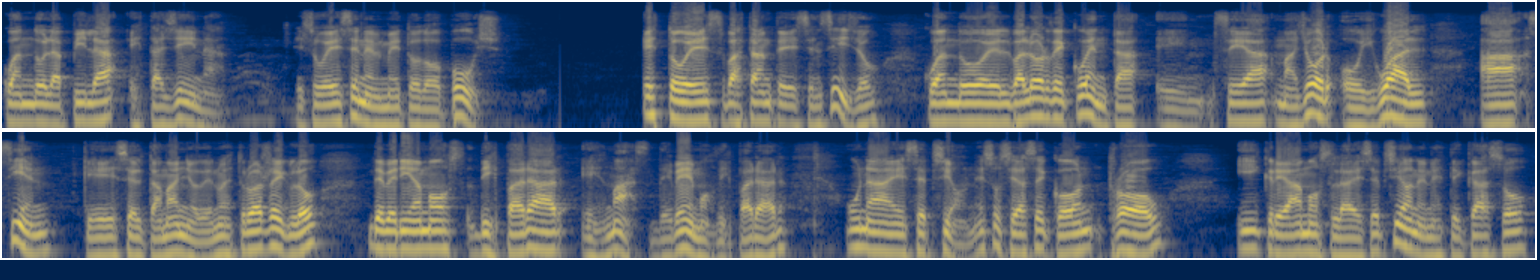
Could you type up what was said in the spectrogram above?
cuando la pila está llena. Eso es en el método push. Esto es bastante sencillo. Cuando el valor de cuenta eh, sea mayor o igual a 100, que es el tamaño de nuestro arreglo, deberíamos disparar, es más, debemos disparar una excepción. Eso se hace con throw y creamos la excepción, en este caso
